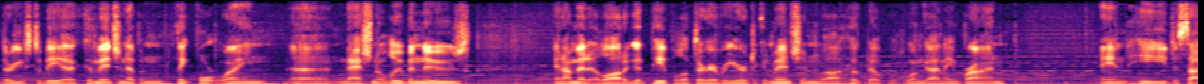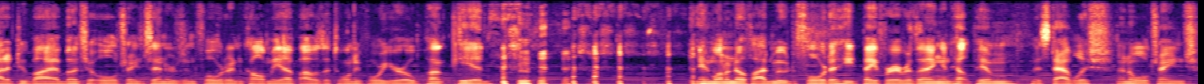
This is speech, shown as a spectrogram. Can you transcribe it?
there used to be a convention up in I think Fort Wayne, uh, National Lubin News and I met a lot of good people up there every year at the convention. Well, I hooked up with one guy named Brian, and he decided to buy a bunch of oil change centers in Florida and called me up. I was a 24 year old punk kid. and want to know if I'd move to Florida. He'd pay for everything and help him establish an oil change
